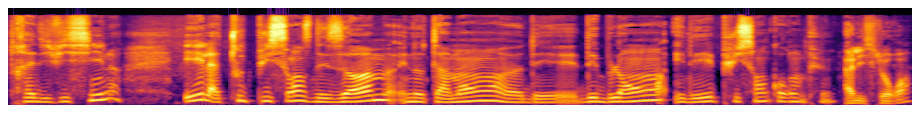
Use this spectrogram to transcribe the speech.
très difficile et la toute-puissance des hommes, et notamment euh, des, des, blancs et des puissants corrompus. Alice Leroy?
